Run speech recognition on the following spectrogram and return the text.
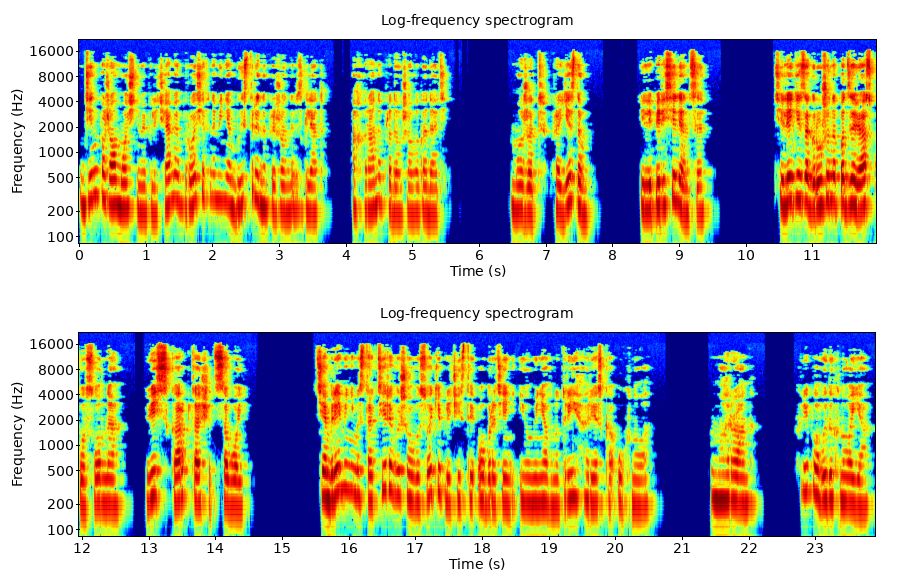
Дин пожал мощными плечами, бросив на меня быстрый напряженный взгляд. Охрана продолжала гадать. «Может, проездом? Или переселенцы?» Телеги загружены под завязку, словно весь скарб тащит с собой. Тем временем из трактира вышел высокий плечистый оборотень, и у меня внутри резко ухнуло. «Маран!» — хрипло выдохнула я.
